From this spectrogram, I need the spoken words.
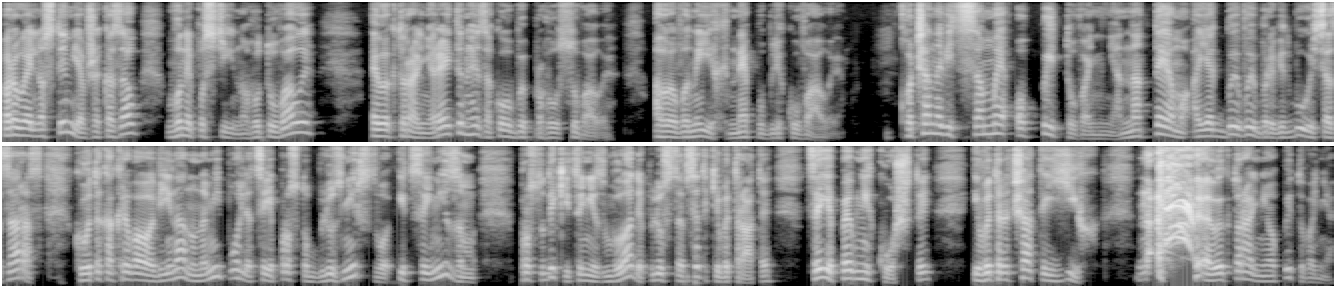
паралельно з тим, я вже казав, вони постійно готували електоральні рейтинги, за кого б ви проголосували, але вони їх не публікували. Хоча навіть саме опитування на тему, а якби вибори відбулися зараз, коли така кривава війна, ну, на мій погляд, це є просто блюзнірство і цинізм, просто дикий цинізм влади, плюс це все-таки витрати, це є певні кошти, і витрачати їх на електоральні опитування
